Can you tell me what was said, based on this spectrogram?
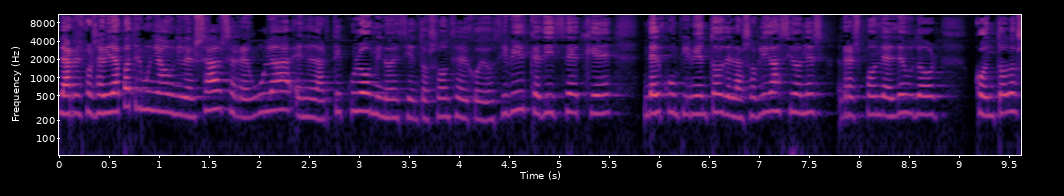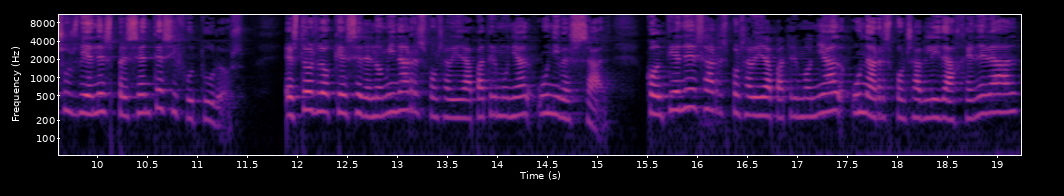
La responsabilidad patrimonial universal se regula en el artículo 1911 del Código Civil que dice que del cumplimiento de las obligaciones responde el deudor con todos sus bienes presentes y futuros. Esto es lo que se denomina responsabilidad patrimonial universal. Contiene esa responsabilidad patrimonial una responsabilidad general,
